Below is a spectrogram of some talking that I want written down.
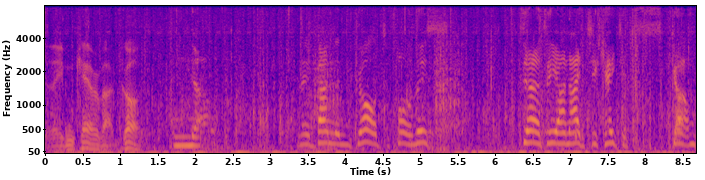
Do they even care about God? No. They abandoned God to follow this dirty, uneducated scum.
